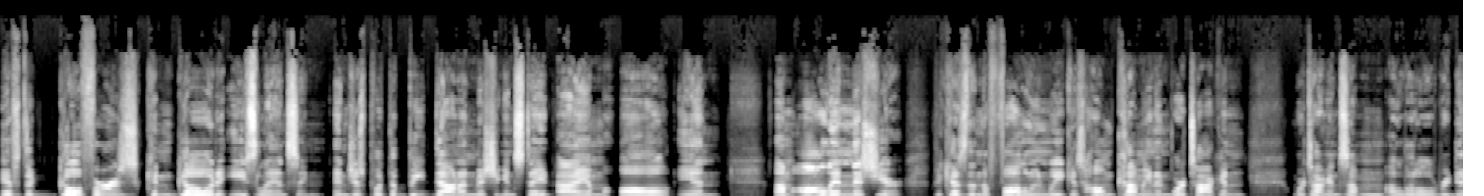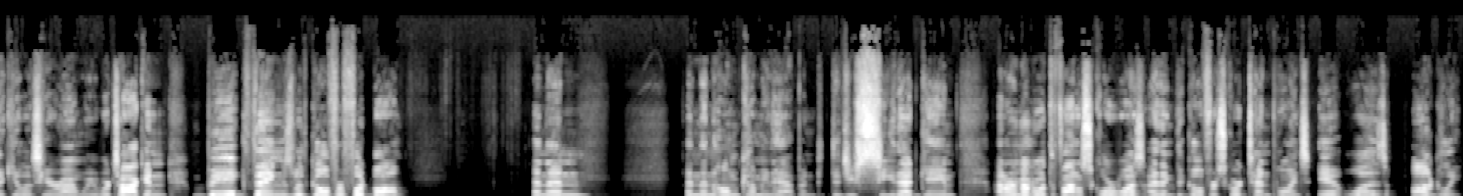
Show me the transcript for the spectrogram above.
if the Gophers can go to East Lansing and just put the beat down on Michigan State, I am all in. I'm all in this year because then the following week is homecoming, and we're talking we're talking something a little ridiculous here, aren't we? We're talking big things with Gopher football. And then and then homecoming happened. Did you see that game? I don't remember what the final score was. I think the Gophers scored 10 points. It was ugly.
